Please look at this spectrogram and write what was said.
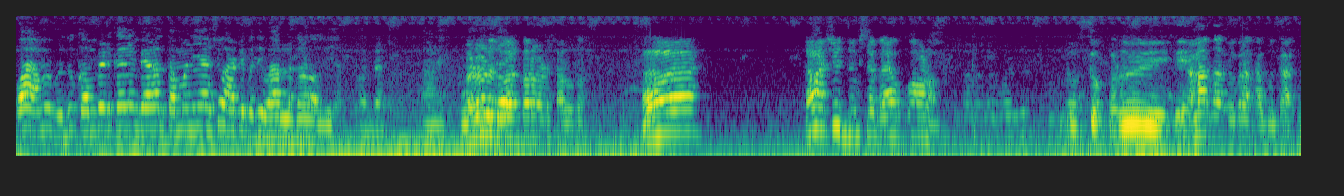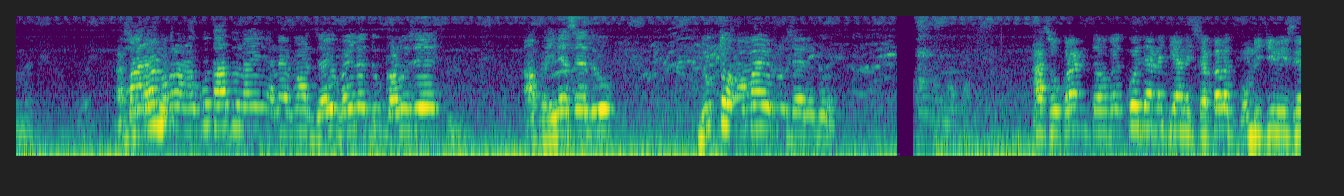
ઓય અમે બધું કમ્પ્લીટ કરીને બેડા ને તમને યાર શું આટલી બધી વાર લગાડો યાર તમારે શું દુઃખ છે ભાઈ કોણ દુઃખ તો ઘણું છે અમારે આ છોકરાને થતું નહીં અમારા છોકરા નકું થતું નહીં અને અમારા જયભાઈ ને દુઃખ ઘણું છે આ ભાઈને છે દુઃખ દુઃખ તો અમારે એટલું છે નીકળો આ છોકરાની તો હવે કોઈ જાણે ત્યાંની શકલ જ ભૂંડી જેવી છે.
